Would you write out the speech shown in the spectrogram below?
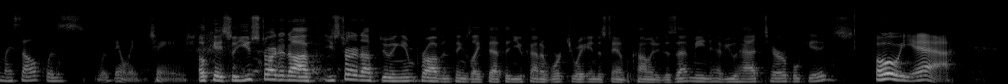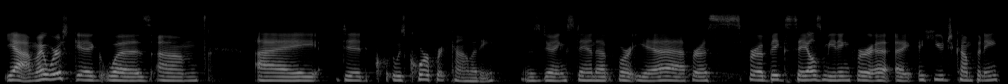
myself was was the only change. Okay, so you started off you started off doing improv and things like that. Then you kind of worked your way into stand-up comedy. Does that mean have you had terrible gigs? Oh yeah, yeah. My worst gig was um, I did it was corporate comedy. I was doing stand up for yeah for a s- for a big sales meeting for a, a, a huge company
